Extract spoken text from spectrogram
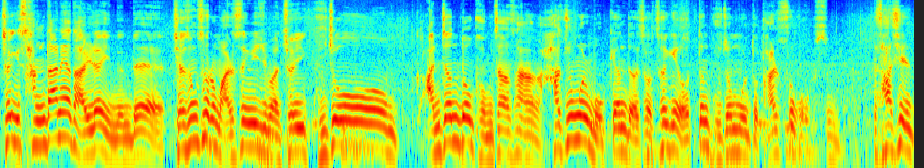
저기 상단에 달려 있는데 죄송스러운 말씀이지만 저희 구조 안전도 검사상 하중을 못 견뎌서 저기 어떤 구조물도 달 수가 없습니다. 사실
